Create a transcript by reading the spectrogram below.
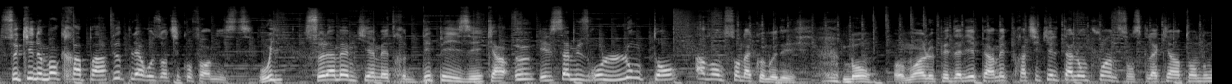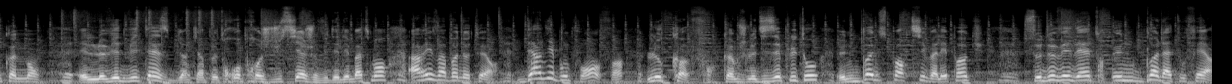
ce qui ne manquera pas de plaire aux anticonformistes. Oui, ceux-là même qui aiment être dépaysés, car eux, ils s'amuseront longtemps avant de s'en accommoder. Bon, au moins le pédalier permet de pratiquer le talon pointe sans se claquer un tendon connement, et le levier de vitesse, bien qu'un peu trop proche du siège au vu des débattements, arrive à bonne hauteur. Dernier bon point enfin, le coffre. Comme je le disais plus tôt, une bonne sportive à l'époque, se devait d'être une bonne à tout faire.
